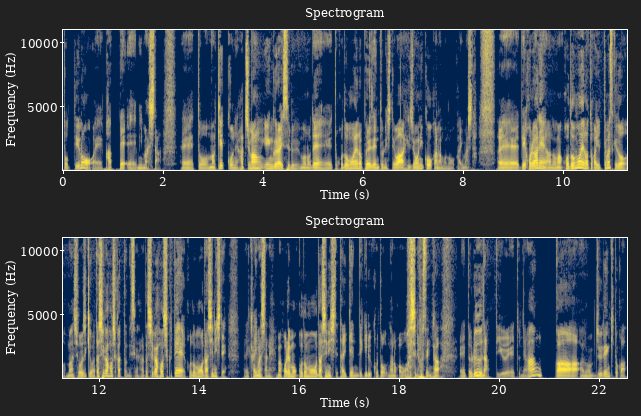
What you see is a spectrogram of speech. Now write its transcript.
トっていうのを、え買ってみ、えー、ました。えっ、と、まあ、結構ね、8万円ぐらいするもので、えっ、と、子供へのプレゼントにしては非常に高価なものを買いました。えで、これはね、あの、まあ、子供へのとか言ってますけど、まあ、正直私が欲しかったんですよね。私が欲しくて、子供を出しにして、え買いましたね。まあ、これも子供を出しにして体験できることなのかもしれませんが、えっ、と、ルーナっていう、えっ、とね、アンカー、あの、充電器とか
